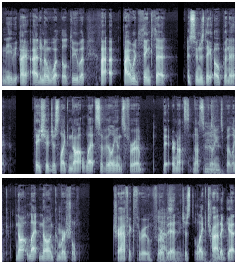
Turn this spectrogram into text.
maybe I I don't know what they'll do, but I I would think that as soon as they open it, they should just like not let civilians for a bit, or not not Mm. civilians, but like not let non-commercial traffic through for Yeah, a bit, they- just to like try to get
